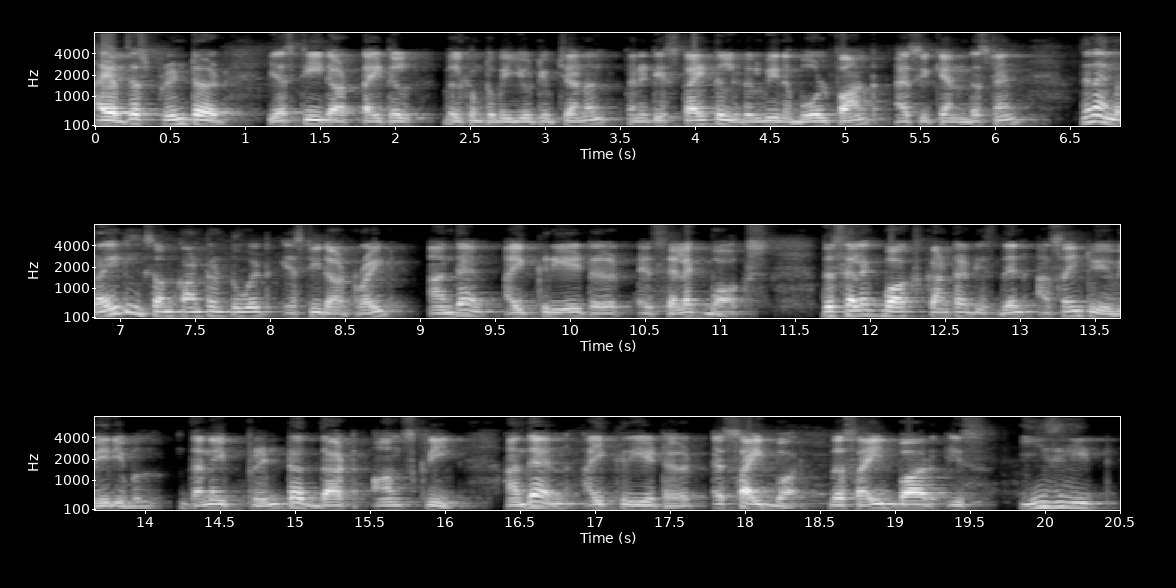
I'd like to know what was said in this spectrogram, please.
I have just printed st.title welcome to my YouTube channel. When it is title, it will be in a bold font as you can understand. Then I'm writing some content to it st.write and then I created a select box. The select box content is then assigned to a variable. Then I printed that on screen and then I created a sidebar. The sidebar is easily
